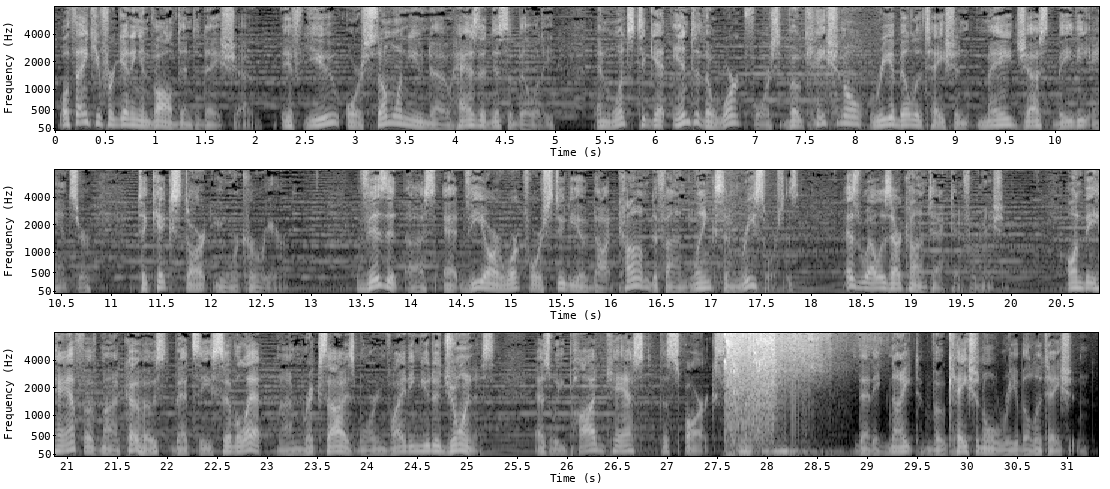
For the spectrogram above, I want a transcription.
Well, thank you for getting involved in today's show. If you or someone you know has a disability and wants to get into the workforce, vocational rehabilitation may just be the answer to kickstart your career. Visit us at vrworkforcestudio.com to find links and resources, as well as our contact information. On behalf of my co host, Betsy Civilette, I'm Rick Sizemore, inviting you to join us as we podcast the sparks that ignite vocational rehabilitation.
